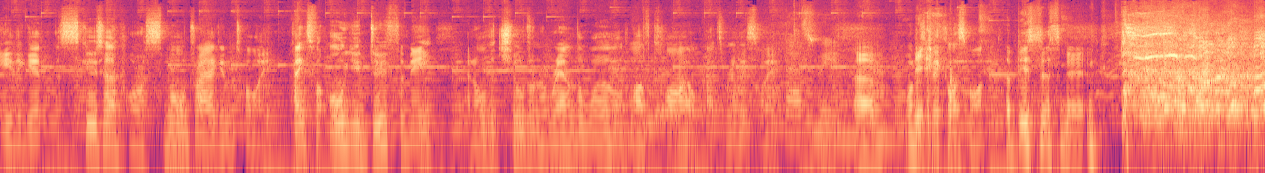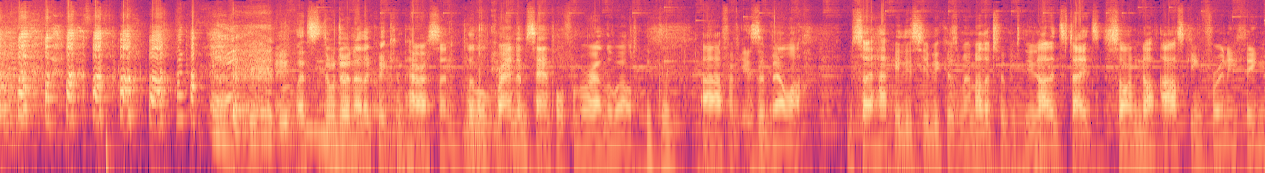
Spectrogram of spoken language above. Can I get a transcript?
either get a scooter or a small dragon toy. Thanks for all you do for me and all the children around the world. Love Kyle. That's really sweet. That's sweet. What does um, Nicholas want? A businessman. Okay, let's we'll do another quick comparison. Little random sample from around the world. Uh, from Isabella. I'm so happy this year because my mother took me to the United States, so I'm not asking for anything.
